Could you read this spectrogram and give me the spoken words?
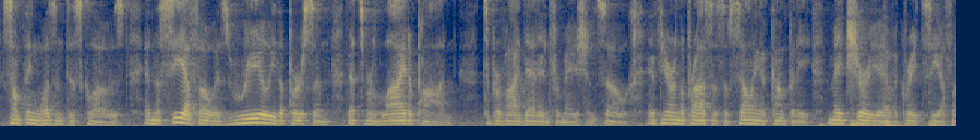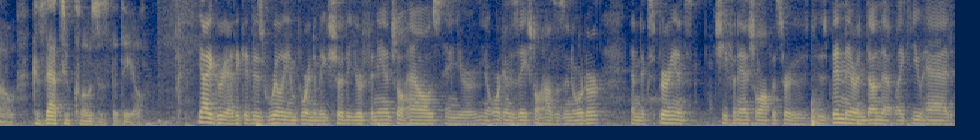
something wasn't disclosed. And the CFO is really the person that's relied upon to provide that information. So if you're in the process of selling a company, make sure you have a great CFO because that's who closes the deal. Yeah, I agree. I think it is really important to make sure that your financial house and your you know organizational house is in order. And an experienced chief financial officer who's, who's been there and done that, like you had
